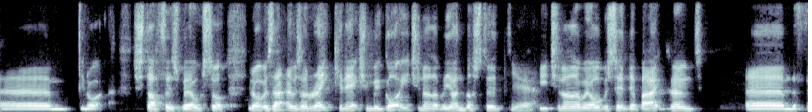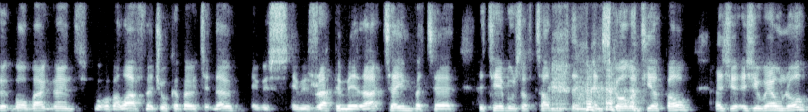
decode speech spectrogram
um, you know, stuff as well. So, you know, it was a, it was a right connection. We got each other. We understood yeah. each other. We obviously had the background. Um, the football background. We'll have a laugh and a joke about it now. It was it was ripping me at that time, but uh, the tables have turned in, in Scotland here, Paul, as you as you well know.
